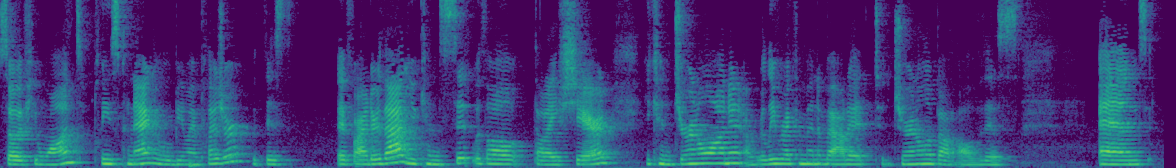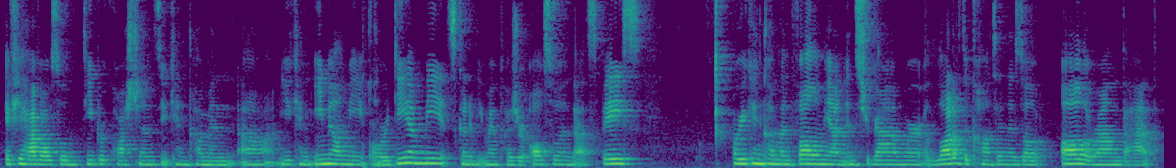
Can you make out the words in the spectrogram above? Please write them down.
So if you want, please connect. It will be my pleasure with this. If either that, you can sit with all that I shared. You can journal on it. I really recommend about it to journal about all of this and if you have also deeper questions, you can come and uh, you can email me or DM me. It's going to be my pleasure also in that space. Or you can come and follow me on Instagram where a lot of the content is all, all around that.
